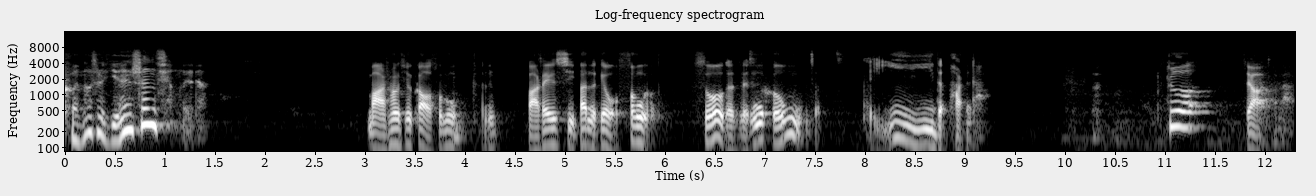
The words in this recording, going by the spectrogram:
可能是严山请来的。马上去告诉陆晨，把这个戏班子给我封了，所有的人和物件得一一的盘查。这下去了。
